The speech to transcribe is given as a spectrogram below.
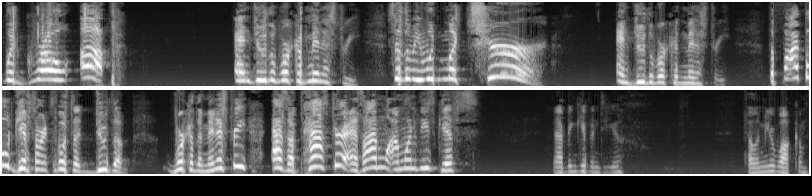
would grow up and do the work of ministry, so that we would mature and do the work of ministry. The fivefold gifts aren't supposed to do the work of the ministry. As a pastor, as I'm, I'm one of these gifts that I've been given to you. Tell him you're welcome.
